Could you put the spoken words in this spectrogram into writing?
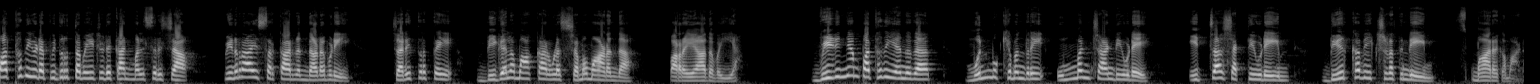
പദ്ധതിയുടെ പിതൃത്വം ഏറ്റെടുക്കാൻ മത്സരിച്ച പിണറായി സർക്കാരിന്റെ നടപടി ചരിത്രത്തെ വികലമാക്കാനുള്ള ശ്രമമാണെന്ന് പറയാതെ വയ്യ. വിഴിഞ്ഞം പദ്ധതി എന്നത് മുൻ മുഖ്യമന്ത്രി ഉമ്മൻചാണ്ടിയുടെ ഇച്ഛാശക്തിയുടെയും ദീർഘവീക്ഷണത്തിന്റെയും സ്മാരകമാണ്.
